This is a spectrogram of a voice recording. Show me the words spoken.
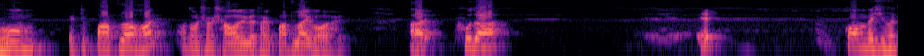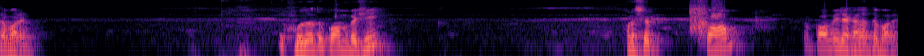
ঘুম একটু পাতলাও হয় অত সময় স্বাভাবিক থাকে, পাতলাই বলা হয়। আর ক্ষুধা কম বেশি হতে পারে। ক্ষুধা তো কম বেশি অনেক সে কম, তো কমই লেখা যেতে পারে।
